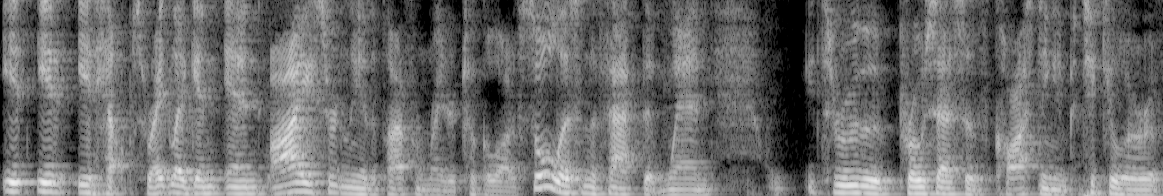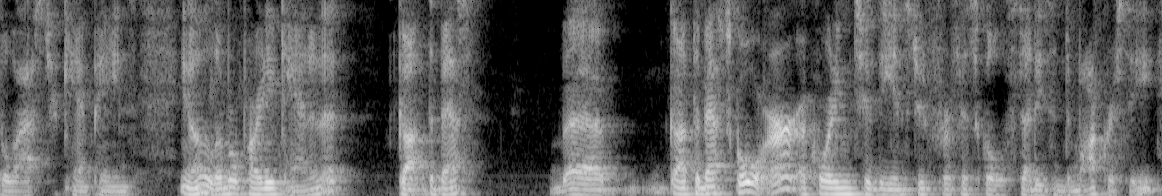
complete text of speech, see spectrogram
it it, it helps right? Like and and i certainly as a platform writer took a lot of solace in the fact that when through the process of costing in particular of the last two campaigns you know the liberal party of canada got the best uh, got the best score according to the Institute for Fiscal Studies and Democracy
